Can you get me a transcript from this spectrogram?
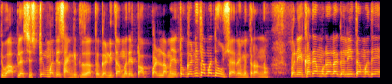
किंवा आपल्या सिस्टीममध्ये सांगितलं जातं. गणितामध्ये टॉप पडला म्हणजे तो गणितामध्ये हुशार आहे मित्रांनो. पण एखाद्या मुलाला गणितामध्ये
